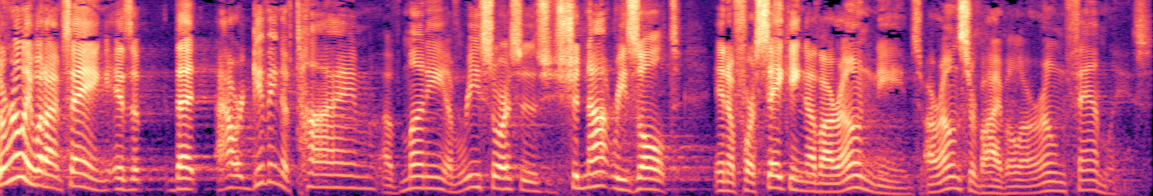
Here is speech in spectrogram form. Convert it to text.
So, really, what I'm saying is that our giving of time, of money, of resources should not result in a forsaking of our own needs, our own survival, our own families.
